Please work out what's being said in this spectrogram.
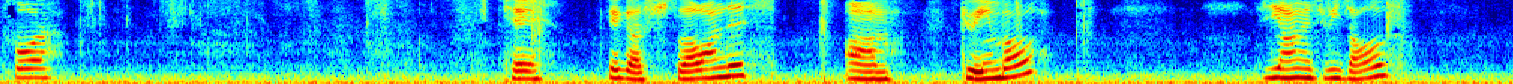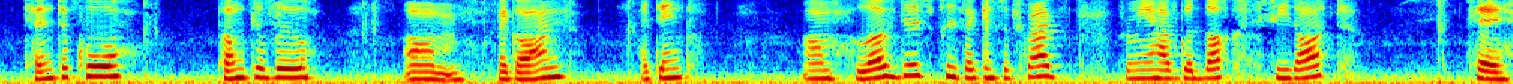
four. Okay. Here goes slow on this. Um, Dream Ball. Zinnia's Resolve. Tentacool. Pumpkaboo um Bagon, I think. Um, love this. Please like and subscribe. For me, I have good luck. Seedot. Okay.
